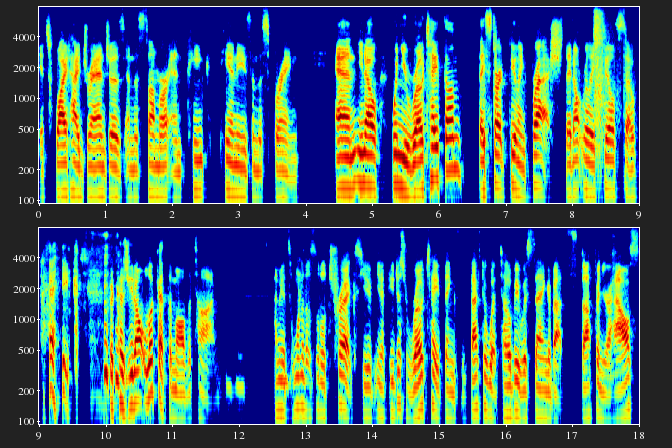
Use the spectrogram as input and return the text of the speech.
It's white hydrangeas in the summer and pink peonies in the spring. And you know, when you rotate them, they start feeling fresh. They don't really feel so fake because you don't look at them all the time. I mean, it's one of those little tricks. You, you know, if you just rotate things, back to what Tobi was saying about stuff in your house,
